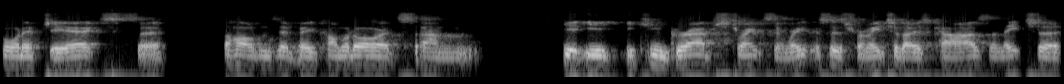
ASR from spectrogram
Ford FGX to the Holden ZB Commodore. It's um, you, you, you, can grab strengths and weaknesses from each of those cars and each uh,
